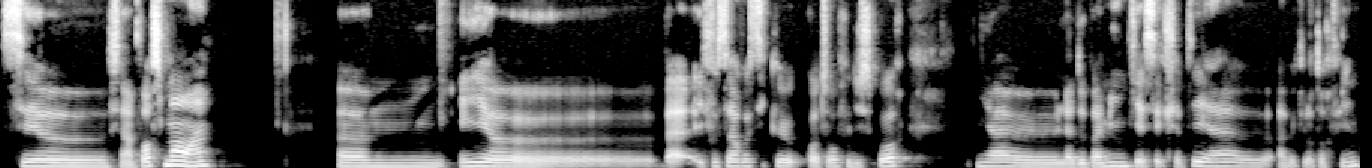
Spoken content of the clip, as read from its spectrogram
C'est euh, un pansement. Hein. et bah, il faut savoir aussi que quand on fait du sport, il y a la dopamine qui est sécrétée hein, avec l'endorphine.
